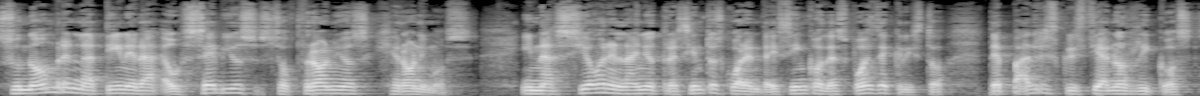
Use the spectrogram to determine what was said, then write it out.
Su nombre en latín era Eusebius Sophronius Jerónimos, y nació en el año 345 después de Cristo de padres cristianos ricos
